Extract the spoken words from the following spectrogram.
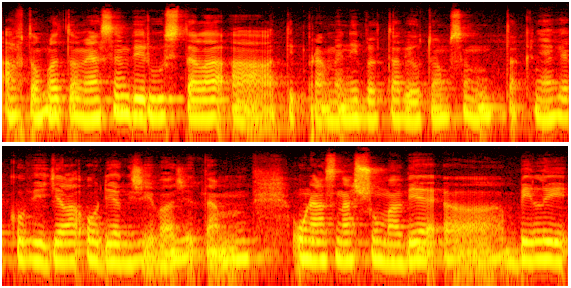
A v tomhle tom já jsem vyrůstala a ty prameny Vltavy, o tom jsem tak nějak jako věděla od jak živa, že tam u nás na Šumavě byly,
